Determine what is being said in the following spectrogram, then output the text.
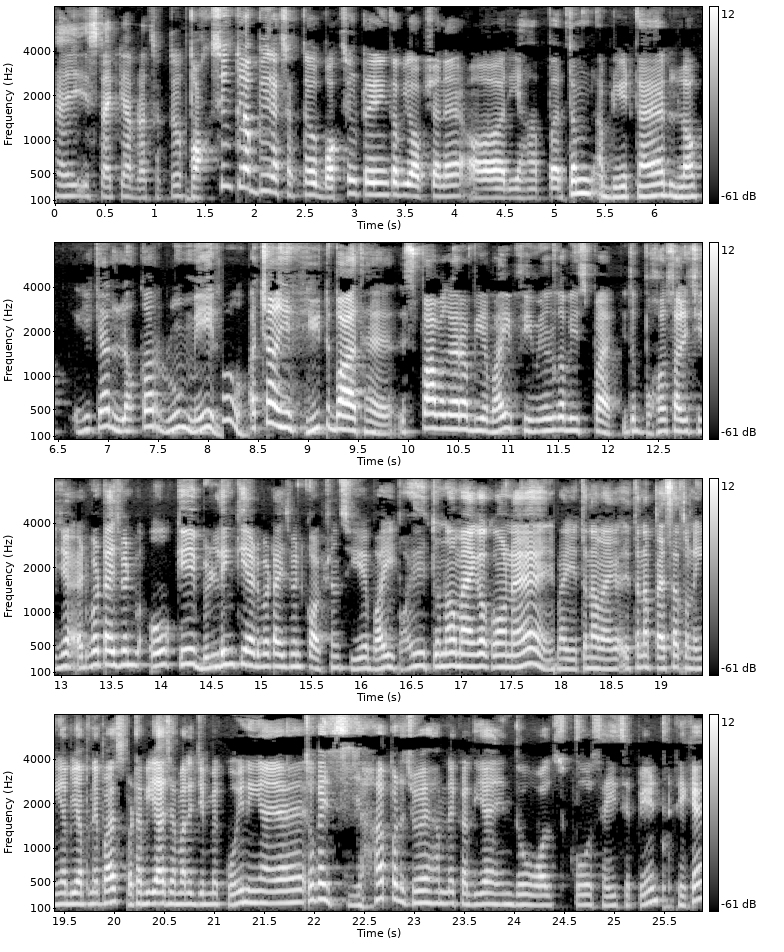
है। इस टाइप के आप रख सकते हो। बॉक्सिंग क्लब भी रख सकते हो। बॉक्सिंग ट्रेनिंग का भी ऑप्शन है। और यहाँ पर, एकदम अपडेट का है। लॉक ये क्या? लॉकर रूम मेल अच्छा ये हीट बात है स्पा वगैरह भी है भाई फीमेल का भी स्पा है, ये तो बहुत सारी चीज़ें एडवर्टाइजमेंट ओके बिल्डिंग की एडवर्टाइजमेंट का ऑप्शन ये भाई। भाई, इतना महँगा कौन है? भाई, इतना महँगा, इतना पैसा तो नहीं है अभी अपने पास बट अभी आज हमारे जिम में कोई नहीं आया है। तो गाइस यहाँ पर जो है हमने कर दिया इन दो वॉल्स को सही से पेंट ठीक है?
